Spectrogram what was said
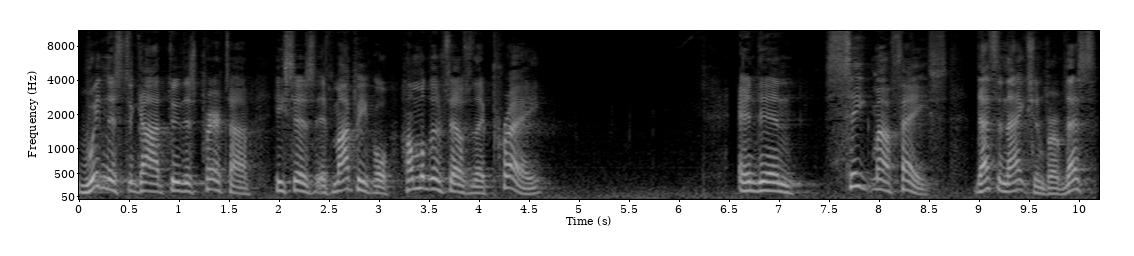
witness to God through this prayer time? he says, if my people humble themselves and they pray and then seek my face, that's an action verb. That's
